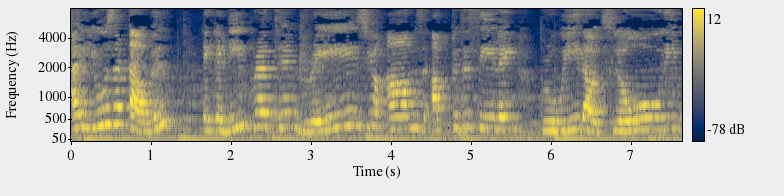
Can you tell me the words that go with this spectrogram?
I'll use a towel. Take a deep breath in. Raise your arms up to the ceiling. Breathe out slowly.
